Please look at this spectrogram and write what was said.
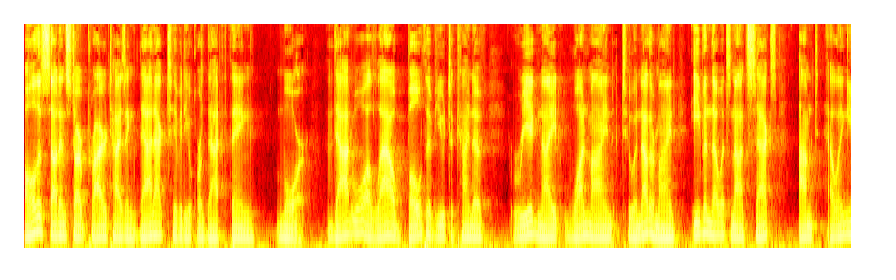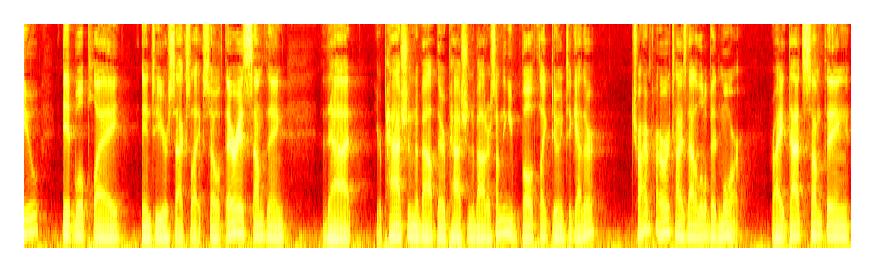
All of a sudden, start prioritizing that activity or that thing more. That will allow both of you to kind of reignite one mind to another mind, even though it's not sex. I'm telling you, it will play into your sex life. So if there is something that you're passionate about, they're passionate about, or something you both like doing together, try and prioritize that a little bit more right? That's something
